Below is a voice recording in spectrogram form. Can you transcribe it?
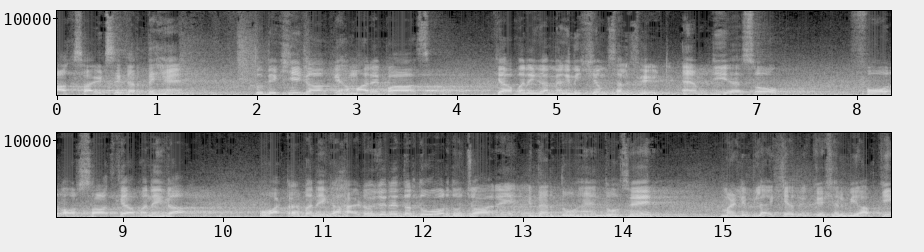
ऑक्साइड से करते हैं तो देखिएगा कि हमारे पास क्या बनेगा magnesium sulphate M G S O four और साथ क्या बनेगा? वाटर बनेगा। हाइड्रोजन इधर दो और दो चार हैं, इधर दो हैं, दो से मल्टीप्लाई किया तो इक्वेशन भी आपकी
